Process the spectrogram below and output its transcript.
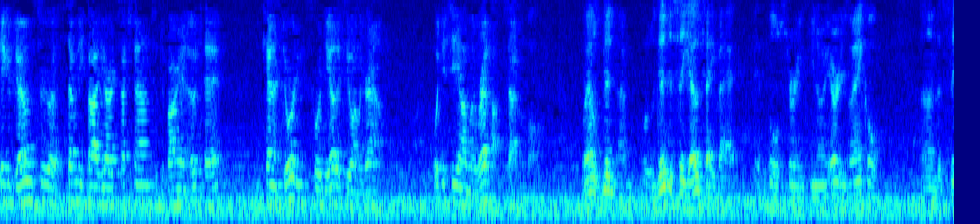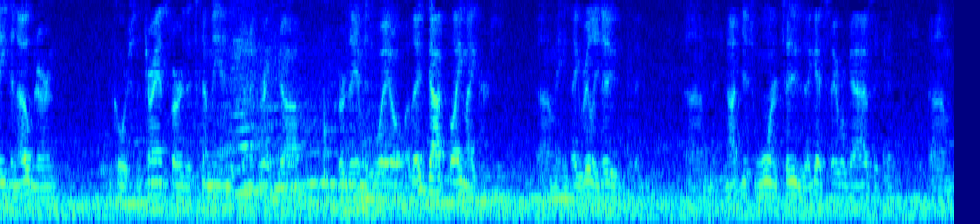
Jacob Jones threw a 75-yard touchdown to Devarian Ote, and Kenneth Jordan scored the other two on the ground. What do you see on the Red Hawk side of the ball? Well, it was good. um, It was good to see Ote back at full strength. You know, he hurt his ankle uh, the season opener, and of course the transfer that's come in has done a great job for them as well. They've got playmakers. I mean, they really do. Um, not just one or two. They got several guys that can um,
